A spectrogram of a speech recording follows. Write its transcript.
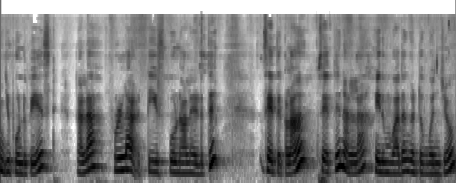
இஞ்சி பூண்டு பேஸ்ட் நல்லா ஃபுல்லாக டீஸ்பூனால் எடுத்து சேர்த்துக்கலாம். சேர்த்து நல்லா இது வதங்கட்டும் கொஞ்சம்.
